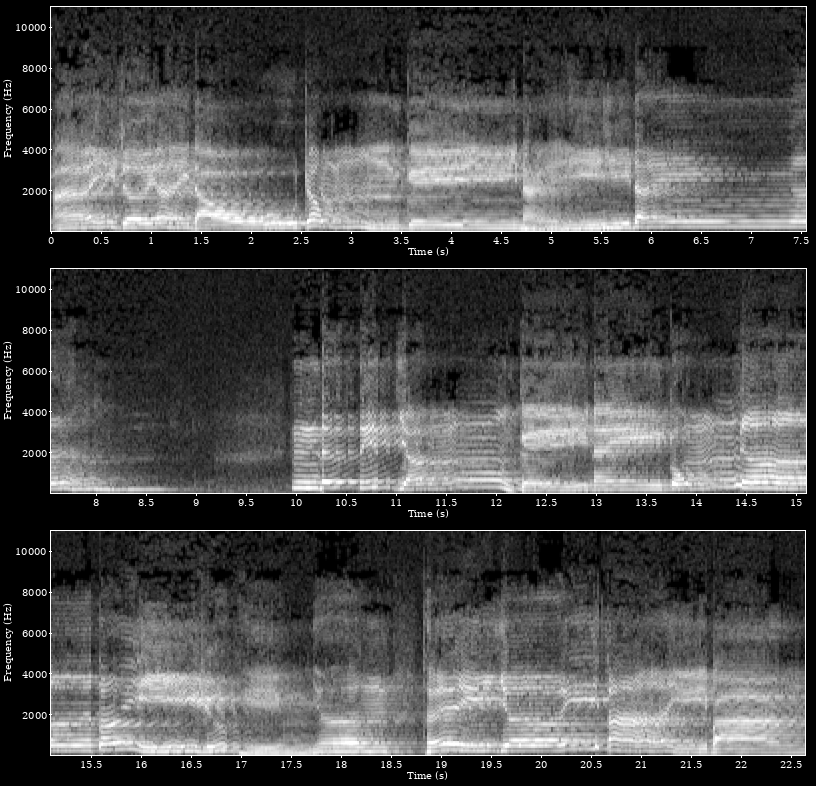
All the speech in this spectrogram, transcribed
Ai rơi, ai đầu trong kỳ này đây? Đức tiếp dẫn kỳ này cũng tới rước hiền nhân, thế giới tai bàn.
